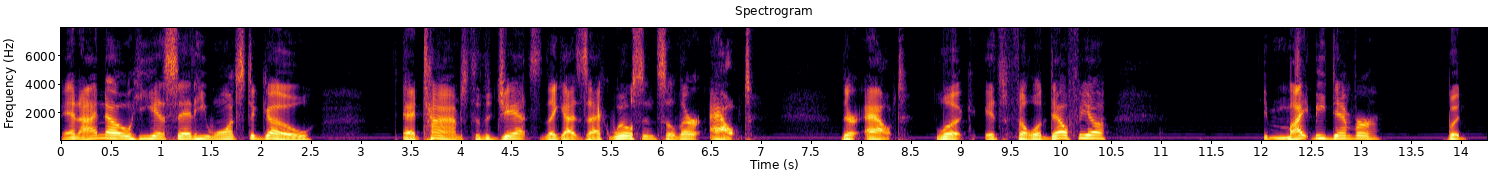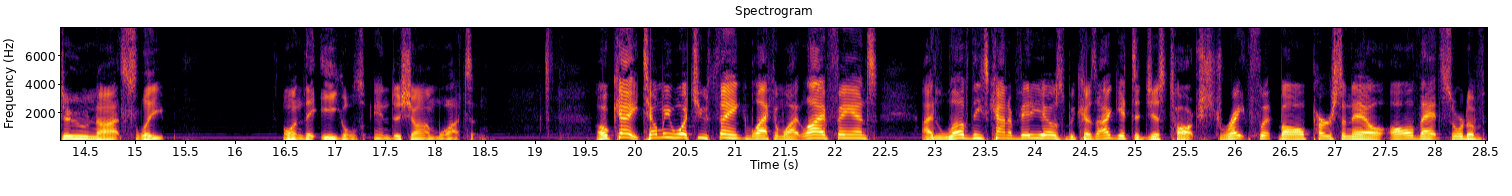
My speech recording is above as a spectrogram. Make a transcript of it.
And I know he has said he wants to go at times to the Jets. They got Zach Wilson, so they're out. They're out. Look, it's Philadelphia. It might be Denver, but do not sleep on the Eagles and Deshaun Watson. Okay, tell me what you think, Black and White Live fans. I love these kind of videos because I get to just talk straight football, personnel, all that sort of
